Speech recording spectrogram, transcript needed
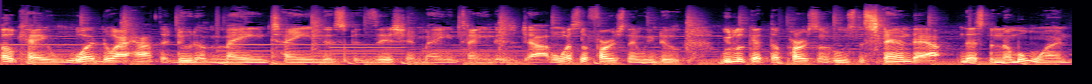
okay, what do I have to do to maintain this position, maintain this job? And what's the first thing we do? We look at the person who's the standout, that's the number one,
